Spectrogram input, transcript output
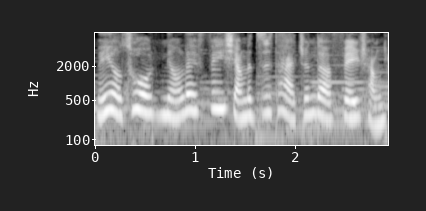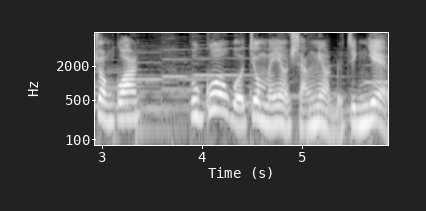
没有错，鸟类飞翔的姿态真的非常壮观。不过我就没有赏鸟的经验，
